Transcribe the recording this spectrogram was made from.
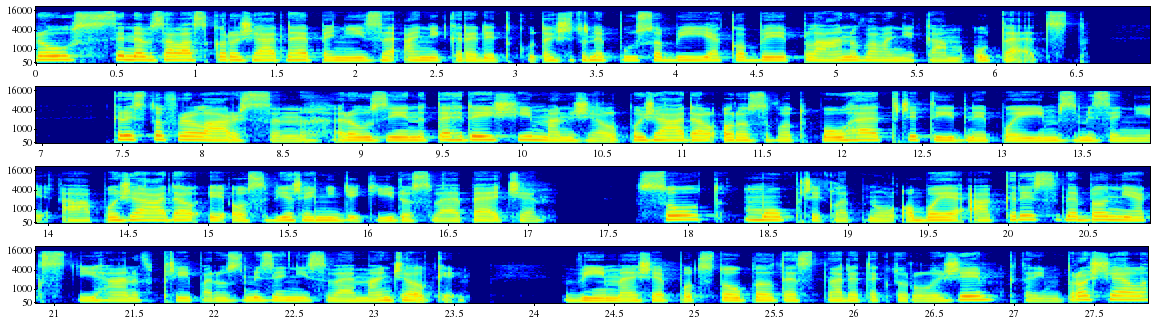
Rose si nevzala skoro žádné peníze ani kreditku, takže to nepůsobí, jako by plánovala někam utéct. Christopher Larson, Rosin tehdejší manžel, požádal o rozvod pouhé tři týdny po jejím zmizení a požádal i o svěření dětí do své péče. Soud mu přiklepnul oboje a Chris nebyl nějak stíhán v případu zmizení své manželky. Víme, že podstoupil test na detektoru lži, kterým prošel,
